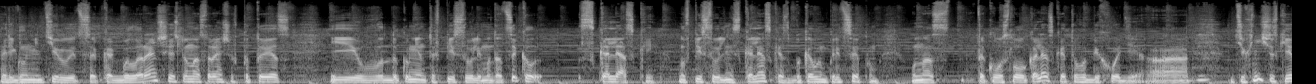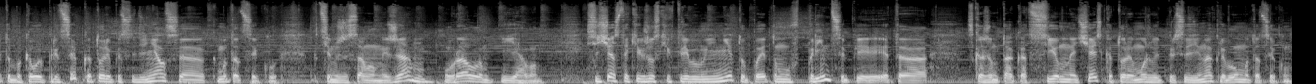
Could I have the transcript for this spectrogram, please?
регламентируется, как было раньше, если у нас раньше в ПТС и в документы вписывали мотоцикл с коляской. Но вписывали не с коляской, а с боковым прицепом. У нас такого слова коляска это в обиходе. А технически это боковой прицеп, который присоединялся к мотоциклу. К тем же самым Ижам, Уралам и Явам. Сейчас таких жестких требований нету, поэтому, в принципе, это, скажем так, съемная часть, которая может быть присоединена к любому мотоциклу.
